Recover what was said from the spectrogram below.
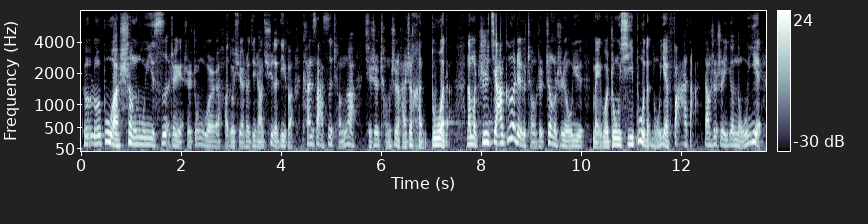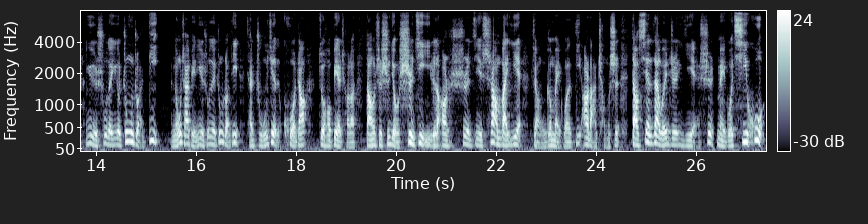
哥伦布啊、圣路易斯，这也是中国人好多学生经常去的地方。堪萨斯城啊，其实城市还是很多的。那么芝加哥这个城市，正是由于美国中西部的农业发达，当时是一个农业运输的一个中转地。农产品运输的中转地才逐渐的扩张，最后变成了当时十九世纪一直到二十世纪上半叶整个美国的第二大城市，到现在为止也是美国期货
